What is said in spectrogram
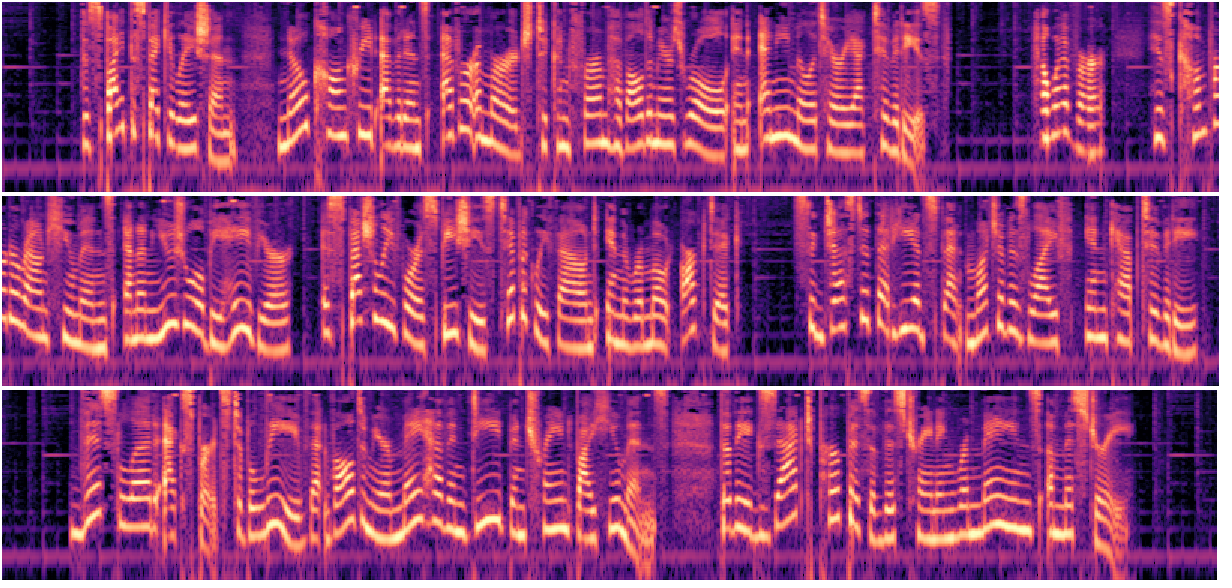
Despite the speculation, no concrete evidence ever emerged to confirm Hvaldimir's role in any military activities. However, his comfort around humans and unusual behavior, especially for a species typically found in the remote Arctic, suggested that he had spent much of his life in captivity. This led experts to believe that Hvaldimir may have indeed been trained by humans, though the exact purpose of this training remains a mystery.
